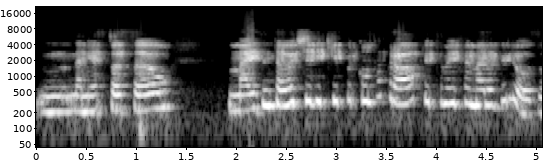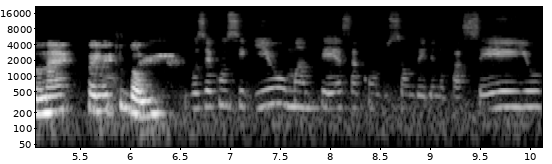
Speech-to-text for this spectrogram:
na minha situação. Mas então eu tive que ir por conta própria e também foi maravilhoso, né? Foi muito bom. Você conseguiu manter essa condução dele no passeio?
